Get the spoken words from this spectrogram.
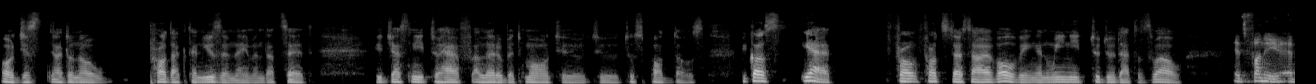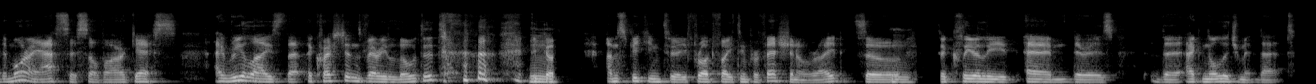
or just i don't know product and username and that's it. You just need to have a little bit more to to to spot those because yeah fraud, fraudsters are evolving and we need to do that as well. It's funny uh, the more i ask this of our guests i realize that the question's very loaded because mm. I'm speaking to a fraud fighting professional, right? So, mm. so clearly, um, there is the acknowledgement that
